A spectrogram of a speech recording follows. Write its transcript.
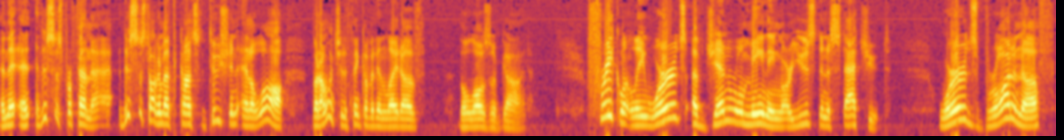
And, and this is profound. This is talking about the Constitution and a law, but I want you to think of it in light of the laws of God. Frequently, words of general meaning are used in a statute, words broad enough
